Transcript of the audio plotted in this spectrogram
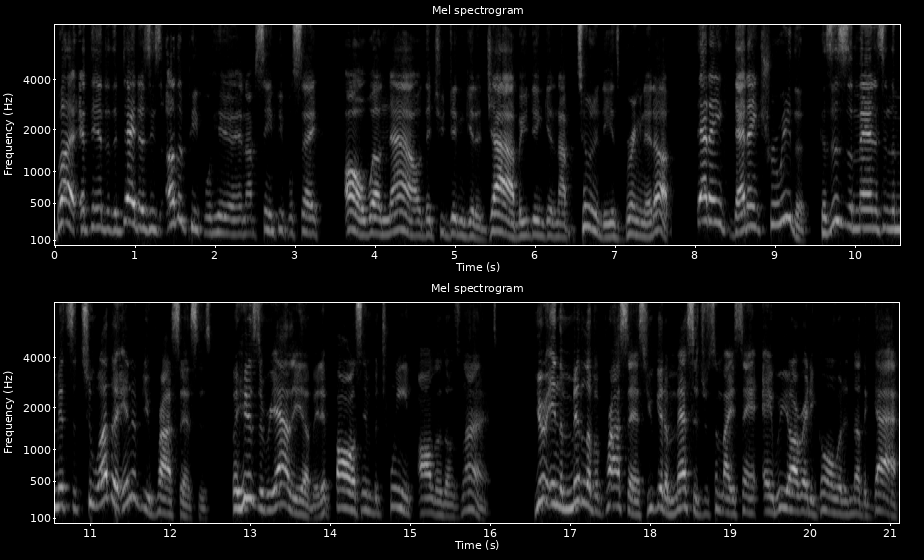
But at the end of the day, there's these other people here, and I've seen people say, "Oh, well, now that you didn't get a job or you didn't get an opportunity, it's bringing it up." That ain't that ain't true either, because this is a man that's in the midst of two other interview processes. But here's the reality of it: it falls in between all of those lines. You're in the middle of a process. You get a message or somebody saying, "Hey, we already going with another guy,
